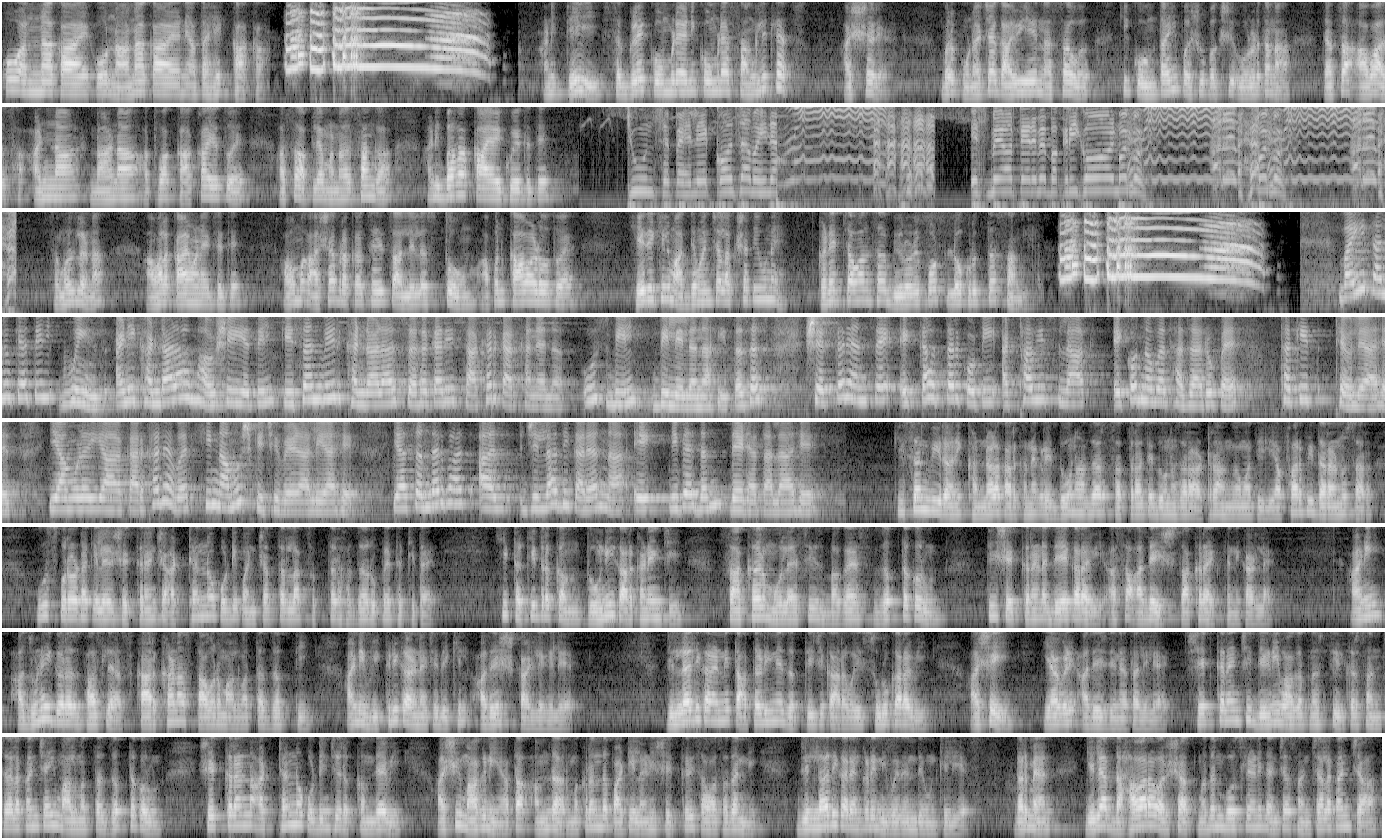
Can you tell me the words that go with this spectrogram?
ओ अण्णा काय ओ नाना काय आणि आता हे काका. आणि तेही सगळे कोंबडे आणि कोंबड्या सांगलीतल्याच. आश्चर्य. बरं कुणाच्या गावी हे नसावं की कोणताही पशुपक्षी ओरडताना त्याचा आवाज हा अण्णा नाना अथवा काका येतोय असं आपल्या मनाला सांगा आणि बघा काय ऐकू येतं ते. जून से पहले कौन सा महीना? इसमें और तेरे में बकरी कौन? बोल बोल बोल बोल समजलं ना? आम्हाला काय म्हणायचे ते? अहो मग अशा प्रकारचं हे चाललेलं स्तोम आपण का वाढवतोय? हे देखील माध्यमांच्या लक्षात येऊ नये. गणेश चव्हाणसह ब्युरो रिपोर्ट लोकवृत्त सांगली. वाई तालुक्यातील भुईंज आणि खंडाळा मावशी येथील किसनवीर खंडाळा सहकारी साखर कारखान्यानं ऊस बिल दिलेलं नाही. तसंच शेतकऱ्यांचे एकाहत्तर कोटी अठ्ठावीस लाख एकोणनव्वद हजार रुपये थकीत ठेवले आहेत. यामुळे या कारखान्यावर ही नामुष्कीची वेळ आली आहे. या संदर्भात आज जिल्हाधिकाऱ्यांना एक निवेदन देण्यात आलं आहे. किसनवीर आणि खंडाळा कारखान्याकडे दोन हजार सतरा ते दोन हजार अठरा हंगामातील एफ आर पी दरानुसार ऊस पुरवठा केलेल्या शेतकऱ्यांचे अठ्ठ्याण्णव कोटी पंच्याहत्तर लाख सत्तर हजार रुपये थकीत आहे. ही थकीत रक्कम दोन्ही कारखान्यांची साखर मोलॅसिस बगॅस जप्त करून ती शेतकऱ्यांना देय करावी असा आदेश साखर आयुक्तांनी काढला आहे आणि अजूनही गरज भासल्यास कारखाना स्थावर मालमत्ता जप्ती आणि विक्री करण्याचे देखील आदेश काढले गेले आहेत. जिल्हाधिकाऱ्यांनी तातडीने जप्तीची कारवाई सुरू करावी असेही यावेळी आदेश देण्यात आलेले आहेत. शेतकऱ्यांची देणी भागत नसतील तर संचालकांच्याही मालमत्ता जप्त करून शेतकऱ्यांना अठ्ठ्याण्णव कोटींची रक्कम द्यावी अशी मागणी आता आमदार मकरंद पाटील आणि शेतकरी सभासदांनी जिल्हाधिकाऱ्यांकडे निवेदन देऊन केली आहे. दरम्यान गेल्या दहा बारा वर्षात मदन भोसले आणि त्यांच्या संचालकांच्या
